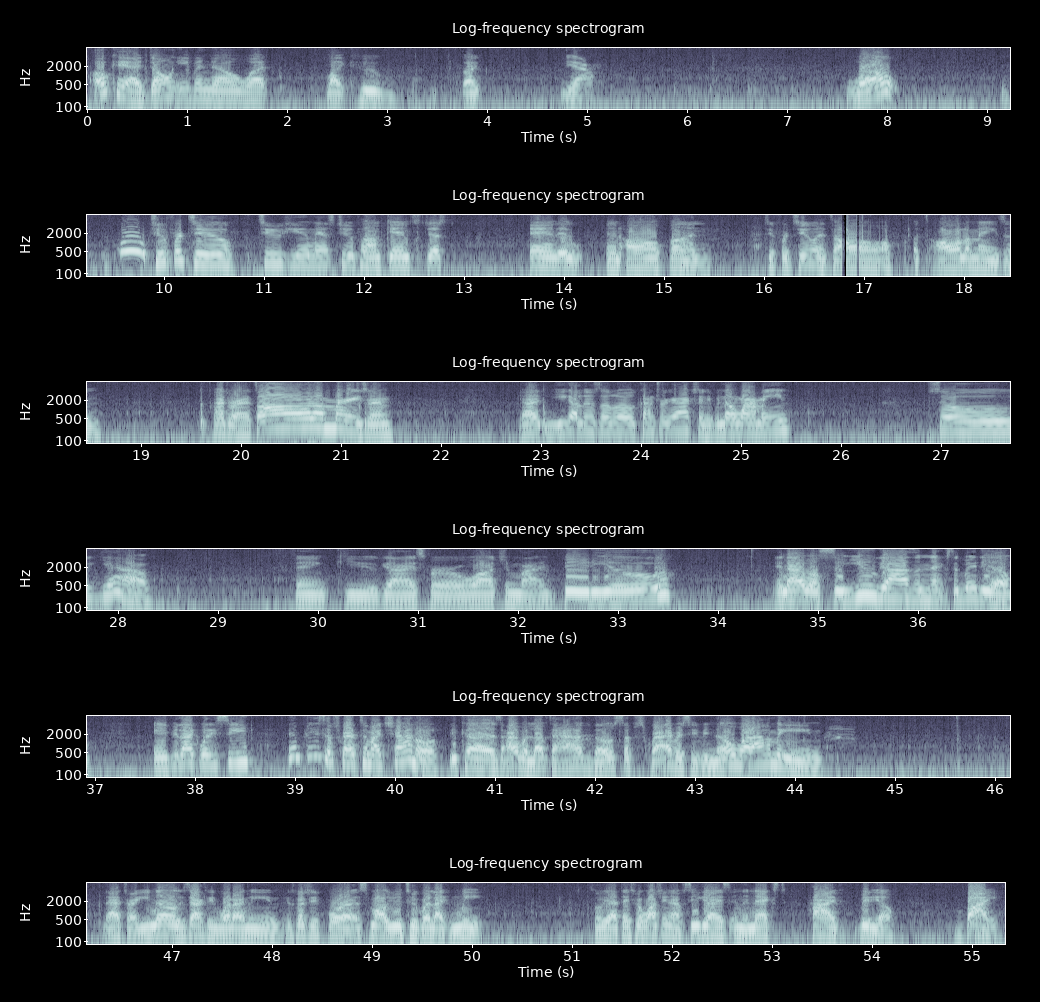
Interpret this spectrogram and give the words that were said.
Okay, I don't even know what, like, who, like, yeah. Well, woo, two for two, two humans, two pumpkins, just, and it, and all fun. Two for two, and it's all, it's all amazing. That's right, it's all amazing. Yeah, you gotta lose a little country accent if you know what I mean. So, yeah. Thank you guys for watching my video. And I will see you guys in the next video. And if you like what you see, then please subscribe to my channel. Because I would love to have those subscribers if you know what I mean. That's right, you know exactly what I mean. Especially for a small YouTuber like me. So yeah, thanks for watching. I'll see you guys in the next Hive video. Bye.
